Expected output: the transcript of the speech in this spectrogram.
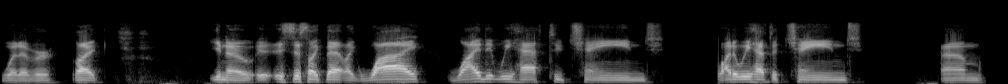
whatever. Like, you know, it, it's just like that. Like, why? Why did we have to change? Why do we have to change um,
